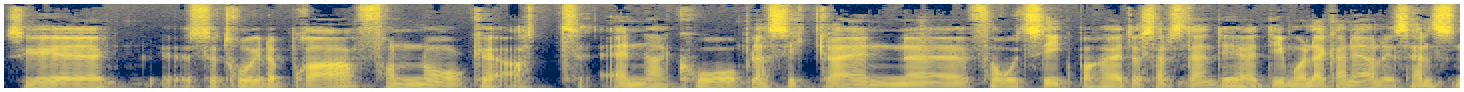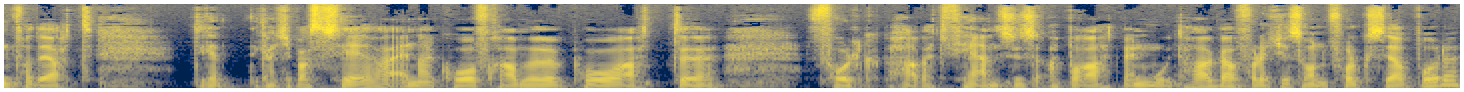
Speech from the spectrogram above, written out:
Så, jeg, så tror jeg det er bra for Norge at NRK blir sikra en forutsigbarhet og selvstendighet. De må legge ned lisensen for det at de kan ikke basere NRK framover på at uh, folk har et fjernsynsapparat med en mottaker, for det er ikke sånn folk ser på det.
